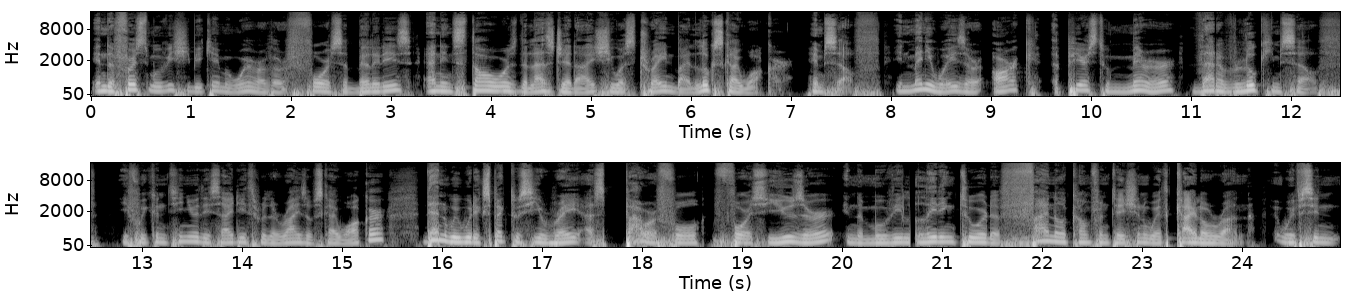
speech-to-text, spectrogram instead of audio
In the first movie, she became aware of her Force abilities, and in Star Wars The Last Jedi, she was trained by Luke Skywalker himself. In many ways, her arc appears to mirror that of Luke himself. If we continue this idea through the rise of Skywalker, then we would expect to see Rey as powerful force user in the movie, leading toward a final confrontation with Kylo Ren. We've seen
